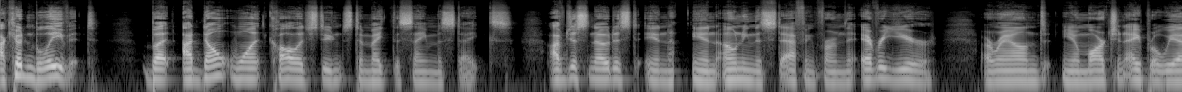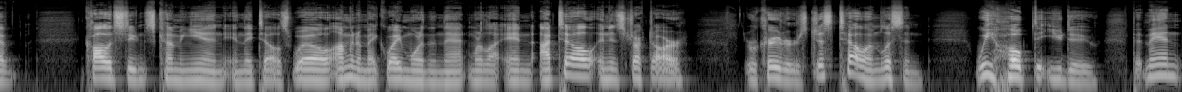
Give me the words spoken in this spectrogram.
I couldn't believe it. But I don't want college students to make the same mistakes. I've just noticed in in owning the staffing firm that every year around, you know, March and April we have college students coming in and they tell us, "Well, I'm going to make way more than that." And we're like and I tell and instruct our recruiters, just tell them, listen, we hope that you do. But man,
